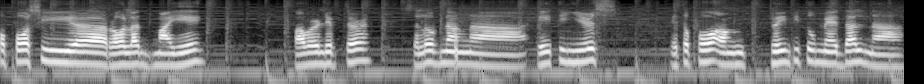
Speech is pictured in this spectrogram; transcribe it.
Ako po si ah, Roland Maye, powerlifter. Sa loob ng ah, 18 years, ito po ang 22 medal na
